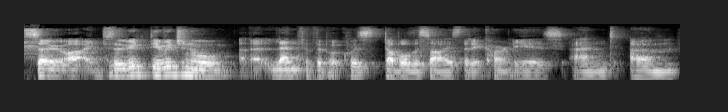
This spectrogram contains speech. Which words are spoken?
so, I, so the original uh, length of the book was double the size that it currently is, and um,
